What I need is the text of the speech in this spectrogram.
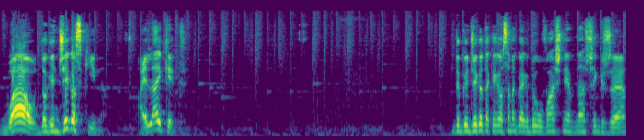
Wow, do Genjiego skin. I like it. Do Godziego takiego samego jak był właśnie w naszej grze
